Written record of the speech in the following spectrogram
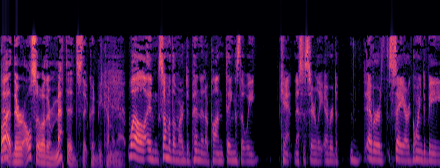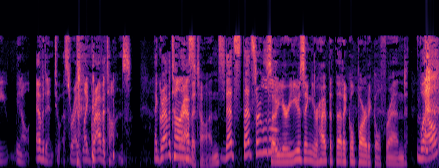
But there are also other methods that could be coming up. Well, and some of them are dependent upon things that we can't necessarily ever de- ever say are going to be, you know, evident to us, right? Like gravitons. Like gravitons. Gravitons. That's that's our little. So you're using your hypothetical particle friend. well,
